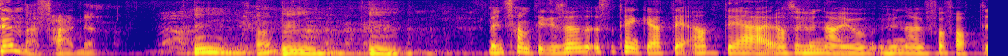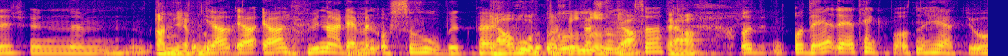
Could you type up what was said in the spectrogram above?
Den er fæl, den. Ja? Mm. Men samtidig så, så, tenker jeg at det, at det er altså hun, er jo, hun er jo forfatter. Hun, um, ja, ja, ja, hun er det, men også hovedperson, ja, hovedpersonen. hovedpersonen også. Og, og det, det, jeg tenker på at den heter jo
